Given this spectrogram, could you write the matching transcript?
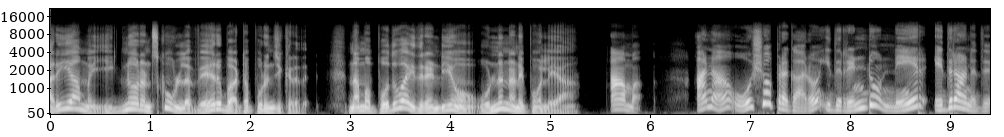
அறியாமை இக்னோரன்ஸ்க்கும் உள்ள வேறுபாட்டை புரிஞ்சுக்கிறது. நம்ம பொதுவா இது ரெண்டையும் ஒன்னு நினைப்போம் இல்லையா? ஆமா. ஆனா ஓஷோ பிரகாரம் இது ரெண்டும் நேர் எதிரானது.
